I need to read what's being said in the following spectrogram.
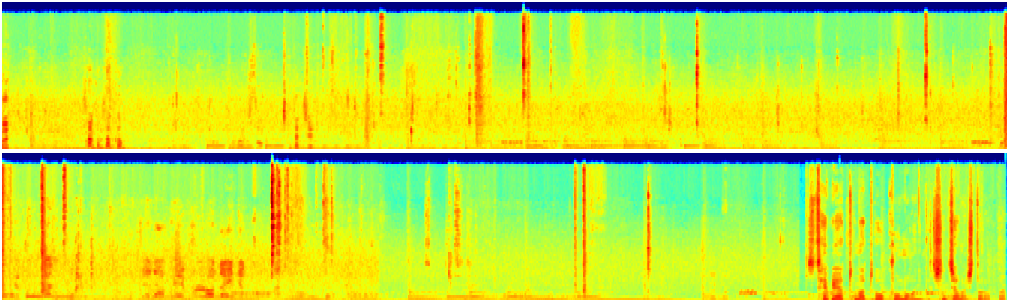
굿 상큼상큼 맛있어. 괜찮지? 스테비아 토마토 구워 먹으니까 진짜 맛있더라고요.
